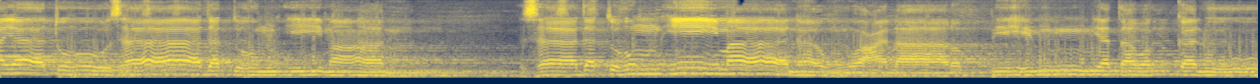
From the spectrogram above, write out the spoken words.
آياته زادتهم إيمان زادتهم إيمانا وعلى ربهم يتوكلون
